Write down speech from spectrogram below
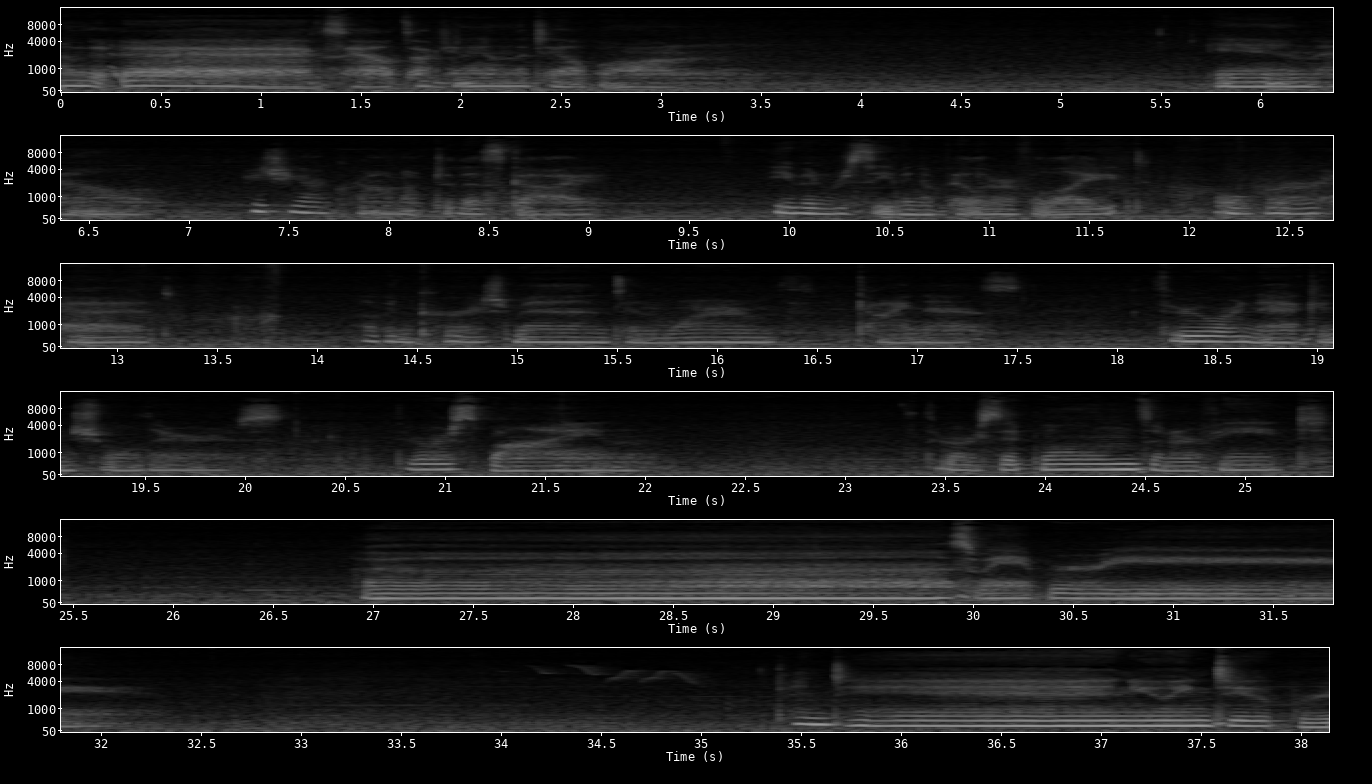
And exhale, tucking in the tailbone. Inhale, reaching our crown up to the sky, even receiving a pillar of light over our head of encouragement and warmth, and kindness through our neck and shoulders, through our spine, through our sit bones and our feet ah. As we breathe. Continuing to breathe.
